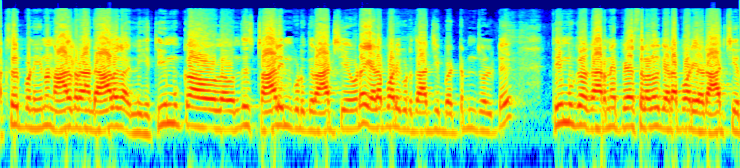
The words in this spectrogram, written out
அக்செப்ட் பண்ணிக்கணும். நாலரை ஆண்டு ஆளுக இன்னைக்கு திமுகவில் வந்து ஸ்டாலின் கொடுக்குற ஆட்சியை விட எடப்பாடி கொடுத்த ஆட்சி பெட்டர்னு சொல்லிட்டு திமுக காரனே பேசுற அளவுக்கு எடப்பாடியோட ஆட்சி இருந்து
